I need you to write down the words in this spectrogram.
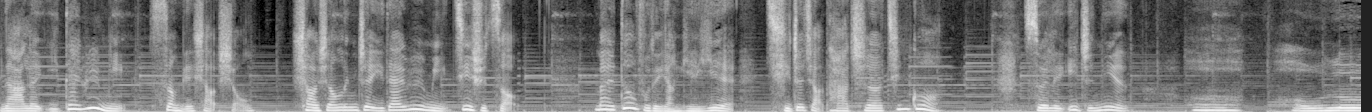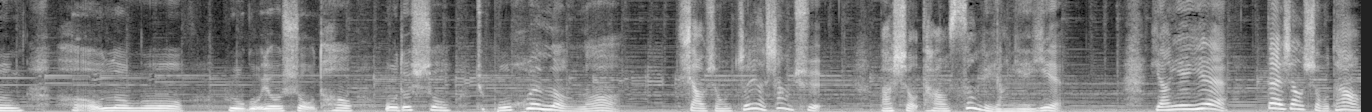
拿了一袋玉米送给小熊，小熊拎着一袋玉米继续走。卖豆腐的杨爷爷骑着脚踏车经过，嘴里一直念：“啊，好冷，好冷哦！如果有手套，我的手就不会冷了。”小熊追了上去。把手套送给杨爷爷，杨爷爷戴上手套，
